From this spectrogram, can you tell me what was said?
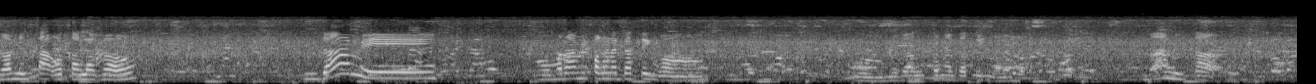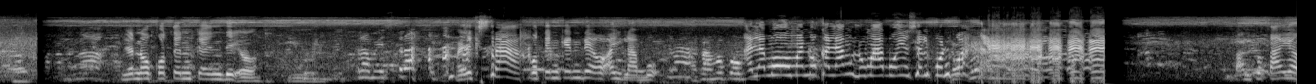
Daming tao talaga oh. Ang dami. Oh, marami pang nadating oh. Oh, marami pa nadating oh. Daming tao. Yan oh, cotton candy oh. Extra, maestra. May extra, cotton candy oh. Ay, labo. Alam mo, umano ka lang, lumabo yung cellphone ko. Saan po tayo?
